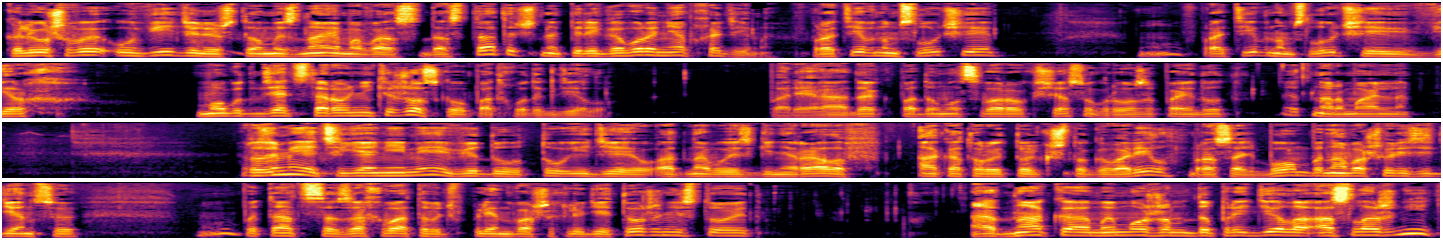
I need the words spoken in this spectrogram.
Коли уж вы увидели, что мы знаем о вас достаточно, переговоры необходимы. В противном случае, ну, в противном случае вверх могут взять сторонники жесткого подхода к делу. «Порядок», — подумал Сварог, — «сейчас угрозы пойдут. Это нормально». Разумеется, я не имею в виду ту идею одного из генералов, о которой только что говорил, бросать бомбы на вашу резиденцию. Ну, пытаться захватывать в плен ваших людей тоже не стоит. Однако мы можем до предела осложнить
